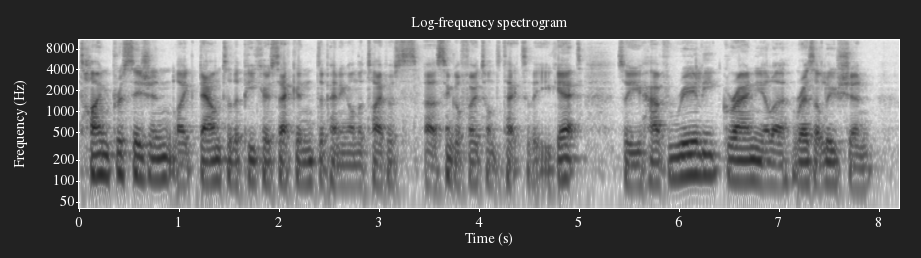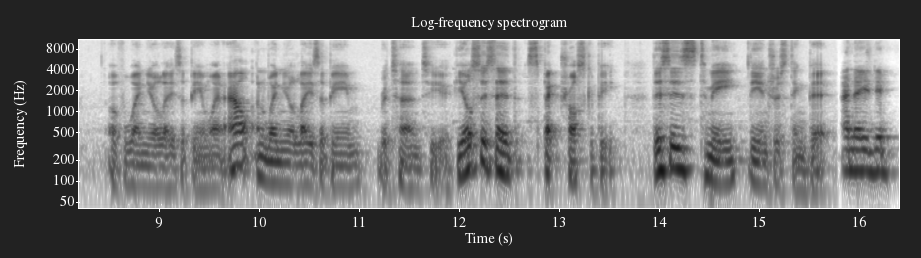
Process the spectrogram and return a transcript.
time precision, like down to the picosecond, depending on the type of uh, single photon detector that you get. So you have really granular resolution of when your laser beam went out and when your laser beam returned to you. He also said spectroscopy. This is, to me, the interesting bit. And the, the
